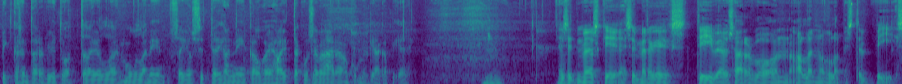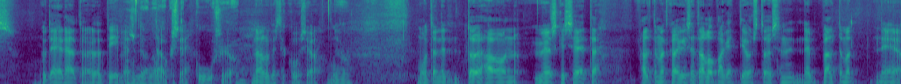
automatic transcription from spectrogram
pikkasen tarvii tuottaa jollain muulla, niin se ei ole sitten ihan niin kauhean haitta, kun se määrä on kumminkin aika pieni. Hmm. Ja sitten myöskin esimerkiksi tiiveysarvo on alle 0,5, kun tehdään tuota tiiveysmittauksia. 0,6 joo. 0,6 joo. joo. Mutta nyt toihan on myöskin se, että välttämättä kaikissa talopakettiostoissa, niin ne välttämättä, ne,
